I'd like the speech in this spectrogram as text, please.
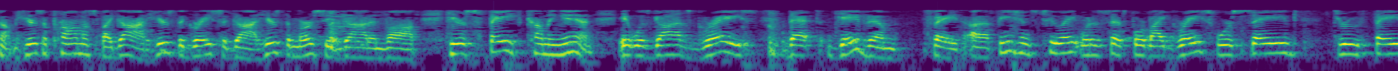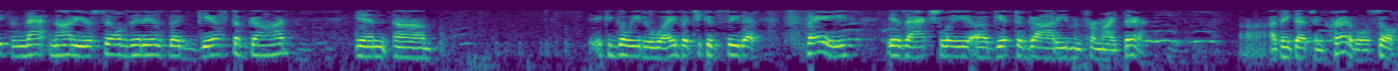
something. Here's a promise by God. Here's the grace of God. Here's the mercy of God involved. Here's faith coming in. It was God's grace that gave them faith. Uh, Ephesians 2 8, what does it say? For by grace we're saved through faith, and that not of yourselves. It is the gift of God. In um, it could go either way, but you could see that faith is actually a gift of God even from right there. Uh, I think that's incredible. So,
